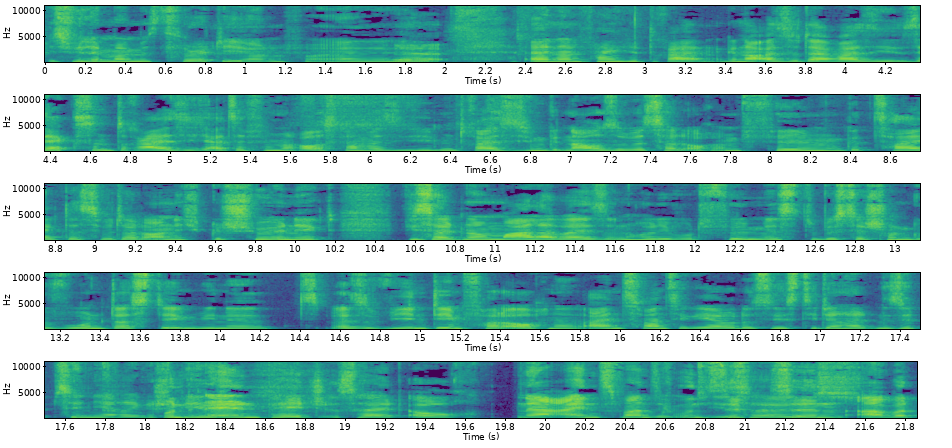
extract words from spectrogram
Ich will immer mit 30 anfangen. Also, ja. Äh, dann fange ich mit drei an. Genau, also da war sie 36, als der Film rauskam, war sie 37 und genauso wird's halt auch im Film gezeigt. Das wird halt auch nicht geschönigt, wie es halt normalerweise in Hollywood-Filmen ist. Du bist ja schon gewohnt, dass du irgendwie eine, also wie in dem Fall auch eine 21-Jährige siehst, die dann halt eine 17-Jährige Und spielt. Ellen Page ist halt auch, na, 21 und Die ist 17, halt- aber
